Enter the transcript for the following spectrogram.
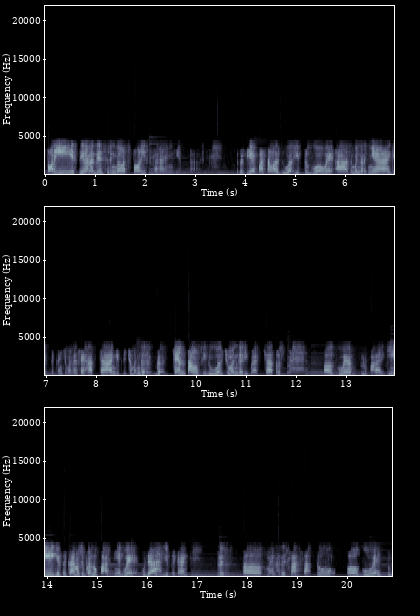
Stories. Dia karena dia sering banget stories kan gitu. Terus ya pas tanggal 2 itu gue WA sebenarnya gitu kan. Cuman sehat kan gitu. Cuman gak, gak centang si dua. Cuman gak dibaca terus uh, gue lupa lagi gitu kan. Masih bukan lupa artinya gue udah gitu kan. Terus uh, kemarin hari Selasa tuh uh, gue tuh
